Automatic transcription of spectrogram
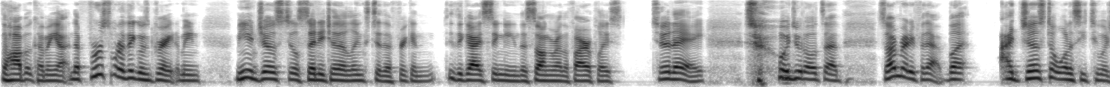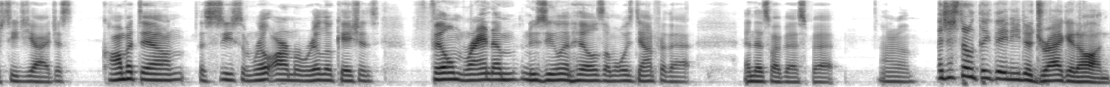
the Hobbit coming out. And the first one I think was great. I mean, me and Joe still send each other links to the freaking to the guy singing the song around the fireplace today. So we do it all the time. So I'm ready for that. But I just don't want to see too much CGI. Just calm it down. Let's see some real armor, real locations. Film random New Zealand hills. I'm always down for that. And that's my best bet. I don't know. I just don't think they need to drag it on.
